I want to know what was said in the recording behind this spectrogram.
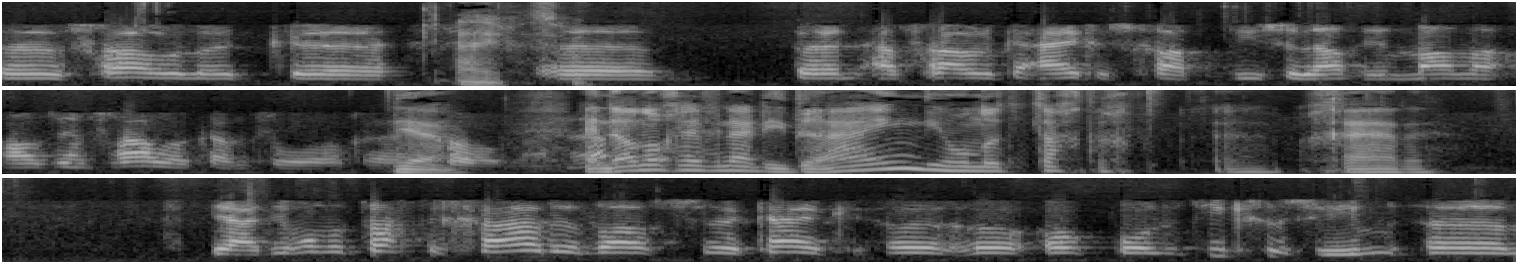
uh, vrouwelijk uh, een vrouwelijke eigenschap die zowel in mannen als in vrouwenkantoren Ja. komen. hè. En dan nog even naar die draaiing, die 180 eh, graden. Ja, die 180 graden was, eh, kijk, eh, eh, ook politiek gezien. ehm,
